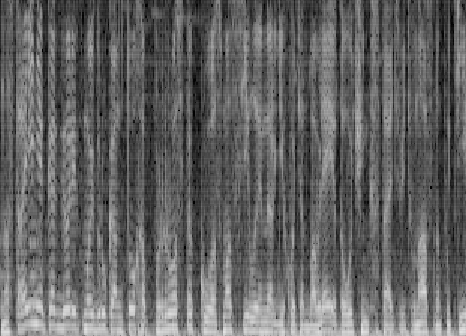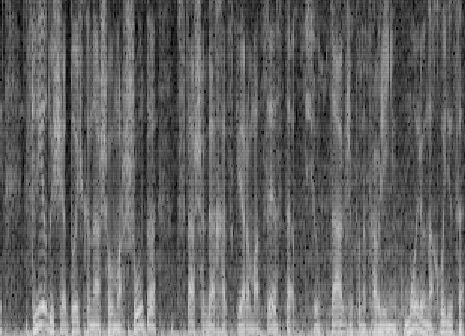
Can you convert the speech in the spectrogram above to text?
Настроение, как говорит мой друг Антоха, просто космос. Сила энергии хоть отбавляй, это очень кстати, ведь у нас на пути следующая точка нашего маршрута в 100 шагах от сквера Мацеста, все так же по направлению к морю находится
